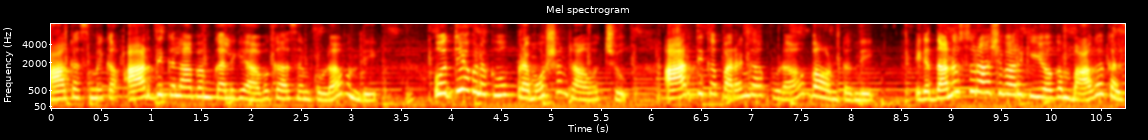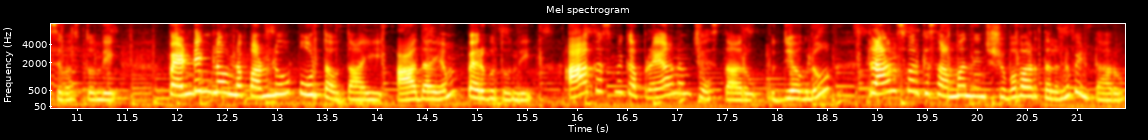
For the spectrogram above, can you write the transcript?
ఆకస్మిక ఆర్థిక లాభం కలిగే అవకాశం కూడా ఉంది. ఉద్యోగులకు ప్రమోషన్ రావచ్చు. ఆర్థిక పరంగా కూడా బాగుంటుంది. ఇక ధనుస్సు రాశి వారికి యోగం బాగా కలిసి వస్తుంది. పెండింగ్లో ఉన్న పనులు పూర్తవుతాయి. ఆదాయం పెరుగుతుంది. ఆకస్మిక ప్రయాణం చేస్తారు. ఉద్యోగులు ట్రాన్స్ఫర్కి సంబంధించి శుభవార్తలను వింటారు.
